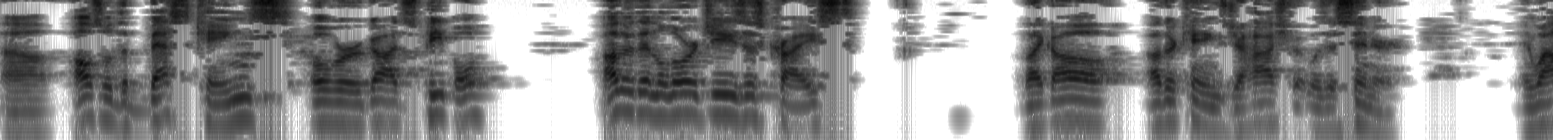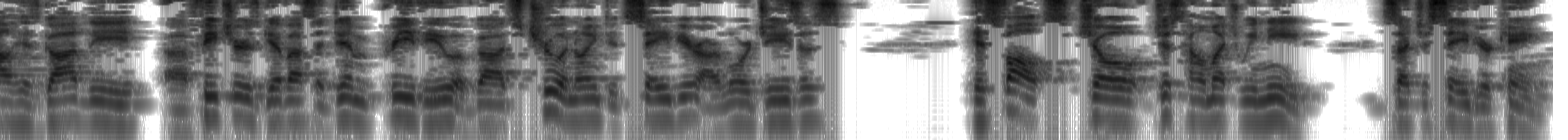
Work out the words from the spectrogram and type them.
uh, also the best kings over God's people, other than the Lord Jesus Christ, like all other kings, Jehoshaphat was a sinner. And while his godly uh, features give us a dim preview of God's true anointed Savior, our Lord Jesus, his faults show just how much we need such a Savior King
